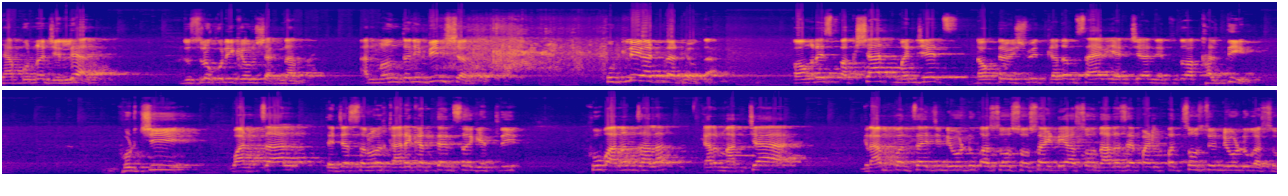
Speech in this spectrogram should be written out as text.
ह्या पूर्ण जिल्ह्यात दुसरं कुणी करू शकणार नाही. आणि म्हणून त्यांनी बिनशर्त कुठली अट न ठेवता काँग्रेस पक्षात म्हणजेच डॉक्टर विश्वित कदम साहेब यांच्या नेतृत्वाखालती पुढची वाटचाल त्यांच्या सर्व कार्यकर्त्यांसह घेतली. खूप आनंद झाला. कारण मागच्या ग्रामपंचायतची निवडणूक असो सोसायटी असो दादासाहेब पाटील पतसंस्थेची निवडणूक असो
